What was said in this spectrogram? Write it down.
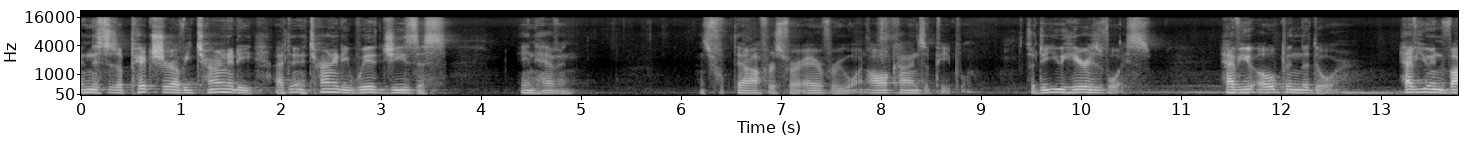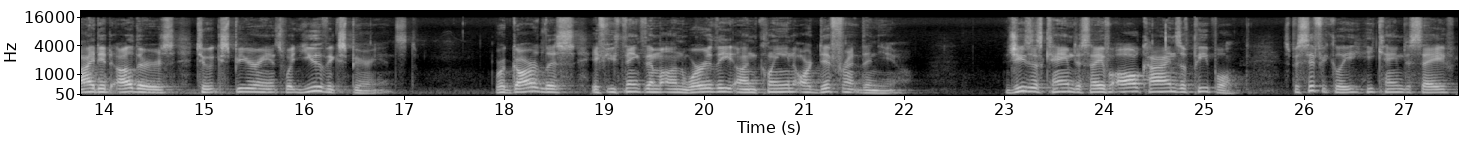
And this is a picture of eternity, an eternity with Jesus in heaven. that offers for everyone, all kinds of people. So, do you hear his voice? Have you opened the door? Have you invited others to experience what you've experienced, regardless if you think them unworthy, unclean, or different than you? Jesus came to save all kinds of people. Specifically, he came to save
